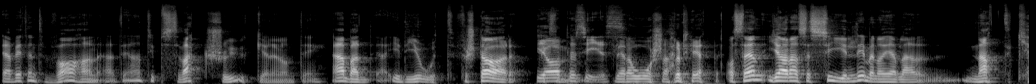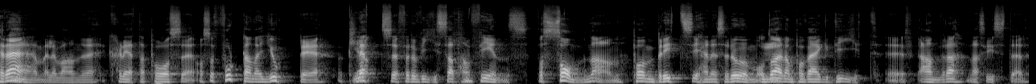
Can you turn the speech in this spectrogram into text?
jag vet inte vad han är. Han typ svartsjuk eller någonting. Han är bara idiot. Förstör ja, liksom, precis. flera års arbete. Och sen gör han sig synlig med någon jävla nattkräm mm. eller vad han kletar på sig. Och så fort han har gjort det och klätt ja. sig för att visa att han finns. Då somnar han på en brits i hennes rum. Och då mm. är de på väg dit, eh, andra nazister.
